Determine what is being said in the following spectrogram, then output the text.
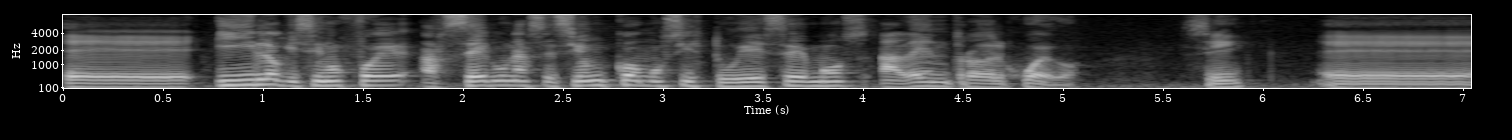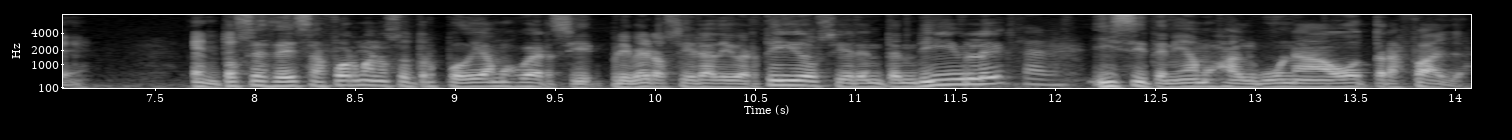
Eh, y lo que hicimos fue hacer una sesión como si estuviésemos adentro del juego. ¿sí? Eh, entonces de esa forma nosotros podíamos ver si primero si era divertido, si era entendible y si teníamos alguna otra falla.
